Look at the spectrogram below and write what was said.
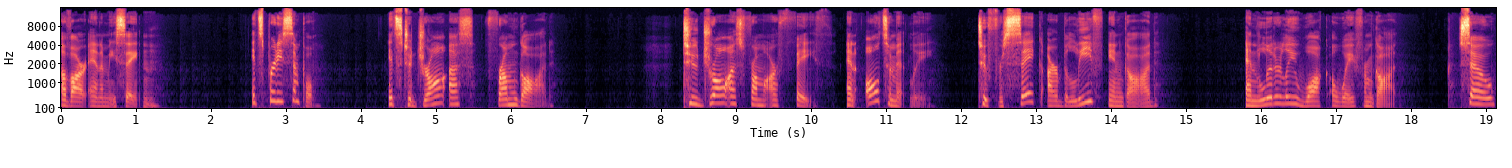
of our enemy, Satan? It's pretty simple it's to draw us from God, to draw us from our faith, and ultimately to forsake our belief in God and literally walk away from God. So,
